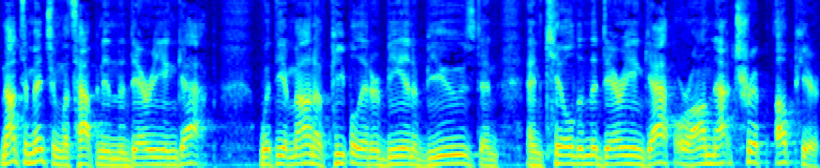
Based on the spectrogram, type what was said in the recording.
Not to mention what's happening in the Darien Gap with the amount of people that are being abused and, and killed in the Darien Gap or on that trip up here.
